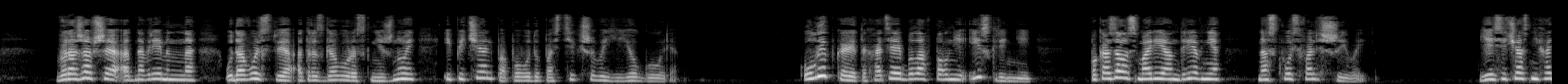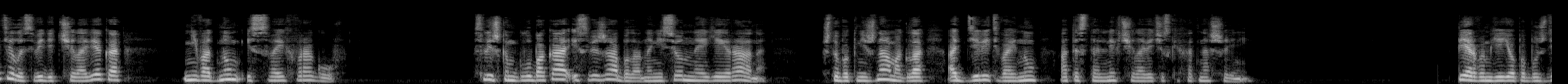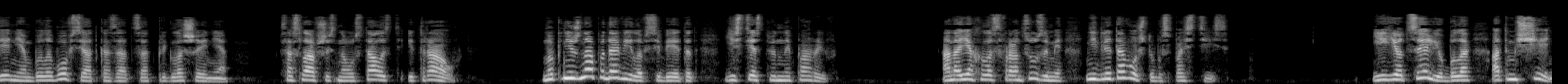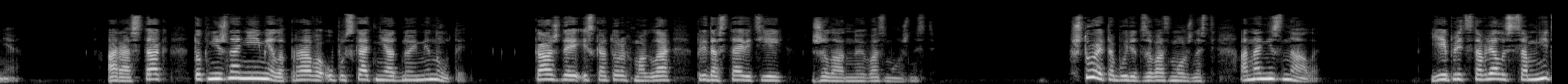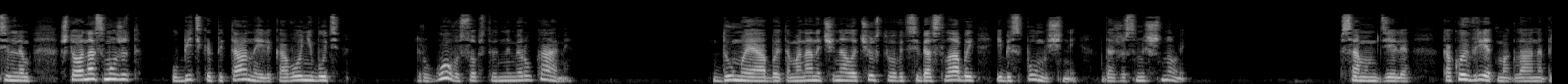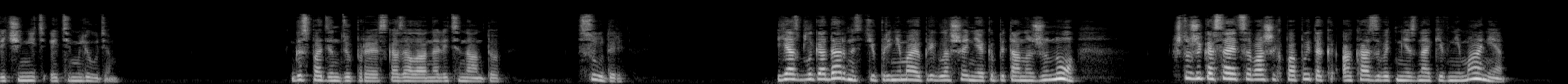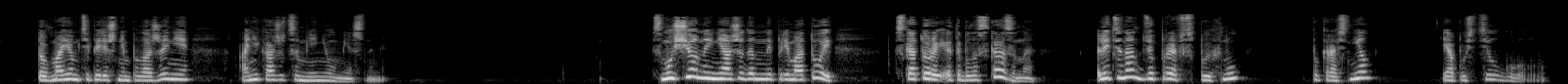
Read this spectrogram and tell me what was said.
выражавшая одновременно удовольствие от разговора с княжной и печаль по поводу постигшего ее горя. Улыбка эта, хотя и была вполне искренней, показалась Марии Андреевне насквозь фальшивой. Ей сейчас не хотелось видеть человека ни в одном из своих врагов. Слишком глубока и свежа была нанесенная ей рана, чтобы княжна могла отделить войну от остальных человеческих отношений. Первым ее побуждением было вовсе отказаться от приглашения, сославшись на усталость и траур, но княжна подавила в себе этот естественный порыв. Она ехала с французами не для того, чтобы спастись. Ее целью было отмщение. А раз так, то княжна не имела права упускать ни одной минуты, каждая из которых могла предоставить ей желанную возможность. Что это будет за возможность, она не знала. Ей представлялось сомнительным, что она сможет убить капитана или кого-нибудь другого собственными руками. Думая об этом, она начинала чувствовать себя слабой и беспомощной, даже смешной. В самом деле, какой вред могла она причинить этим людям? «Господин Дюпре», — сказала она лейтенанту, — «сударь, я с благодарностью принимаю приглашение капитана Жуно. Что же касается ваших попыток оказывать мне знаки внимания, то в моем теперешнем положении — они кажутся мне неуместными. Смущенный неожиданной прямотой, с которой это было сказано, лейтенант Дюпре вспыхнул, покраснел и опустил голову.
